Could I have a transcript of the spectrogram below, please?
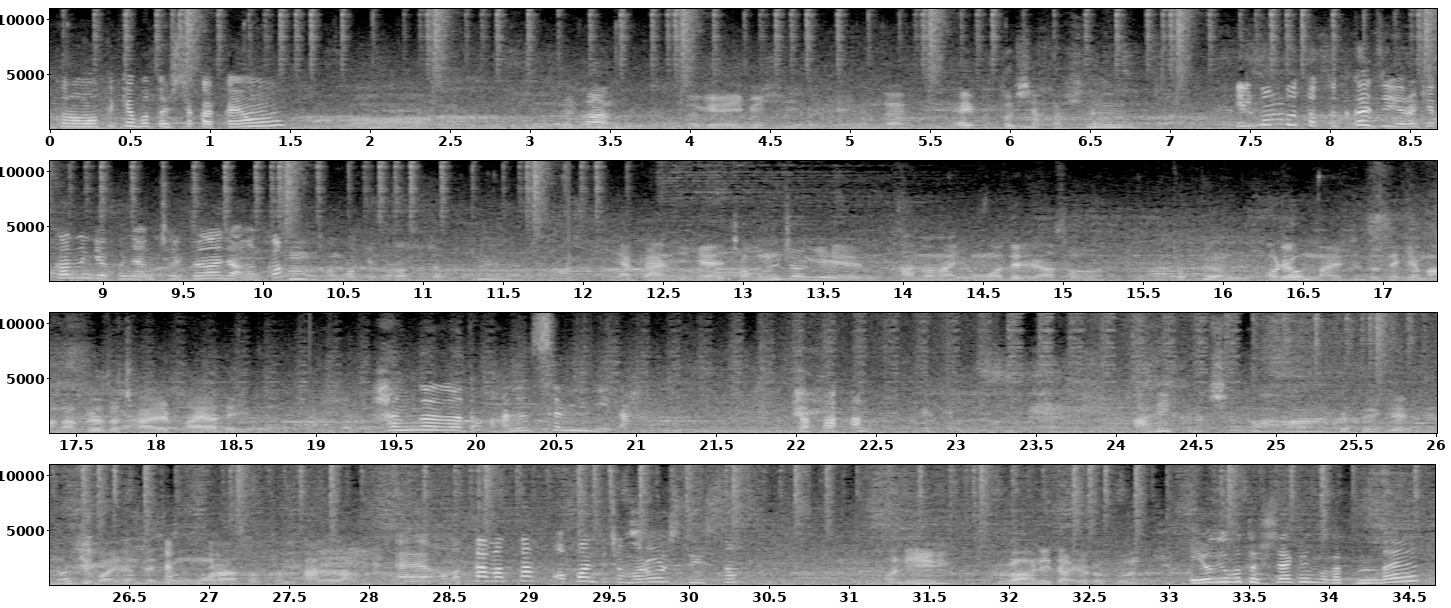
그럼 어떻게부터 시작할까요? 어, 일단 여기 A, B, C 이렇게 있는데 A부터 시작합시다. 음, 1번부터 끝까지 이렇게 가는 게 그냥 제일 편하지 않을까? 음, 한 바퀴 돌아보자. 음. 약간 이게 전문적인 단어나 용어들이라서 조금 어려운 말들도 되게 많아. 그래서 잘 봐야 돼, 이거. 한국어도 아는 셈입니다. 아니, 그렇지만. 그래도 이게 에너지 관련된 용어라서 좀 달라. 에, 어, 맞다 맞다. 오빠한테 좀 어려울 수도 있어. 아니, 그거 아니다, 여러분. 여기부터 시작인 것 같은데?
